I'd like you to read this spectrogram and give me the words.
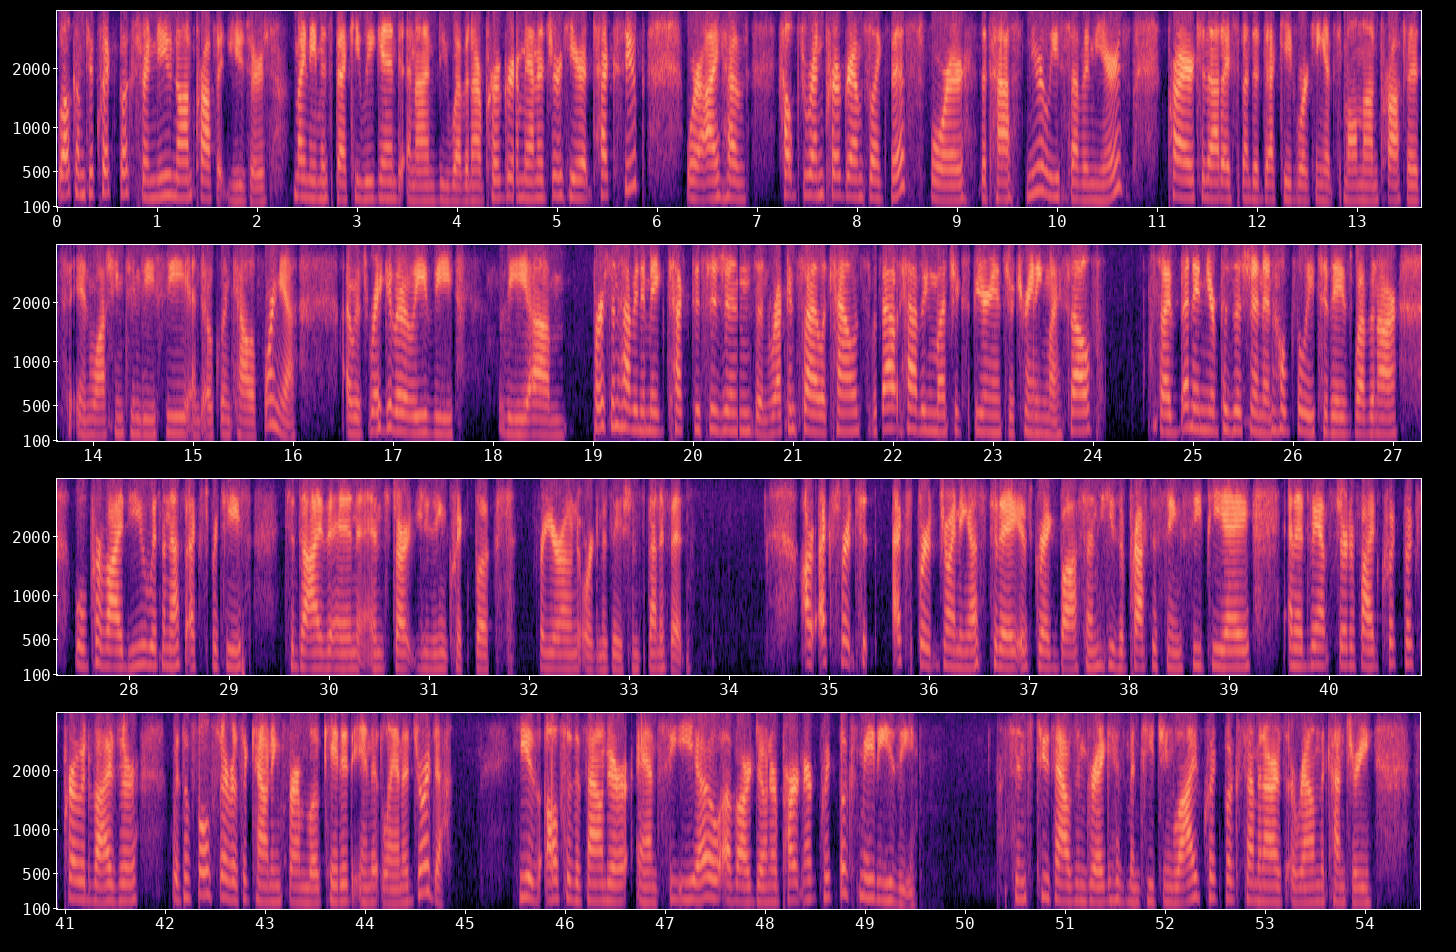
Welcome to QuickBooks for new nonprofit users. My name is Becky Wiegand and I'm the Webinar Program Manager here at TechSoup where I have helped run programs like this for the past nearly 7 years. Prior to that I spent a decade working at small nonprofits in Washington DC and Oakland, California. I was regularly the, the um, person having to make tech decisions and reconcile accounts without having much experience or training myself. So I've been in your position and hopefully today's webinar will provide you with enough expertise to dive in and start using QuickBooks for your own organization's benefit. Our expert, expert joining us today is Greg Boston. He's a practicing CPA and Advanced Certified QuickBooks Pro Advisor with a full service accounting firm located in Atlanta, Georgia. He is also the founder and CEO of our donor partner QuickBooks Made Easy. Since 2000, Greg has been teaching live QuickBooks seminars around the country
